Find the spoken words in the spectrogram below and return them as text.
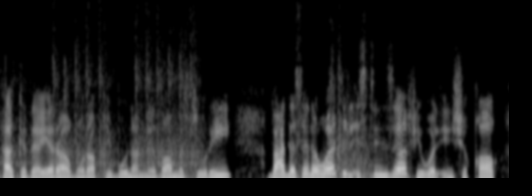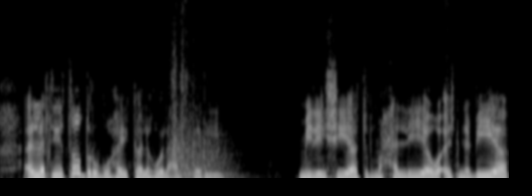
هكذا يرى مراقبون النظام السوري بعد سنوات الاستنزاف والانشقاق التي تضرب هيكله العسكري. ميليشيات محلية وأجنبية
